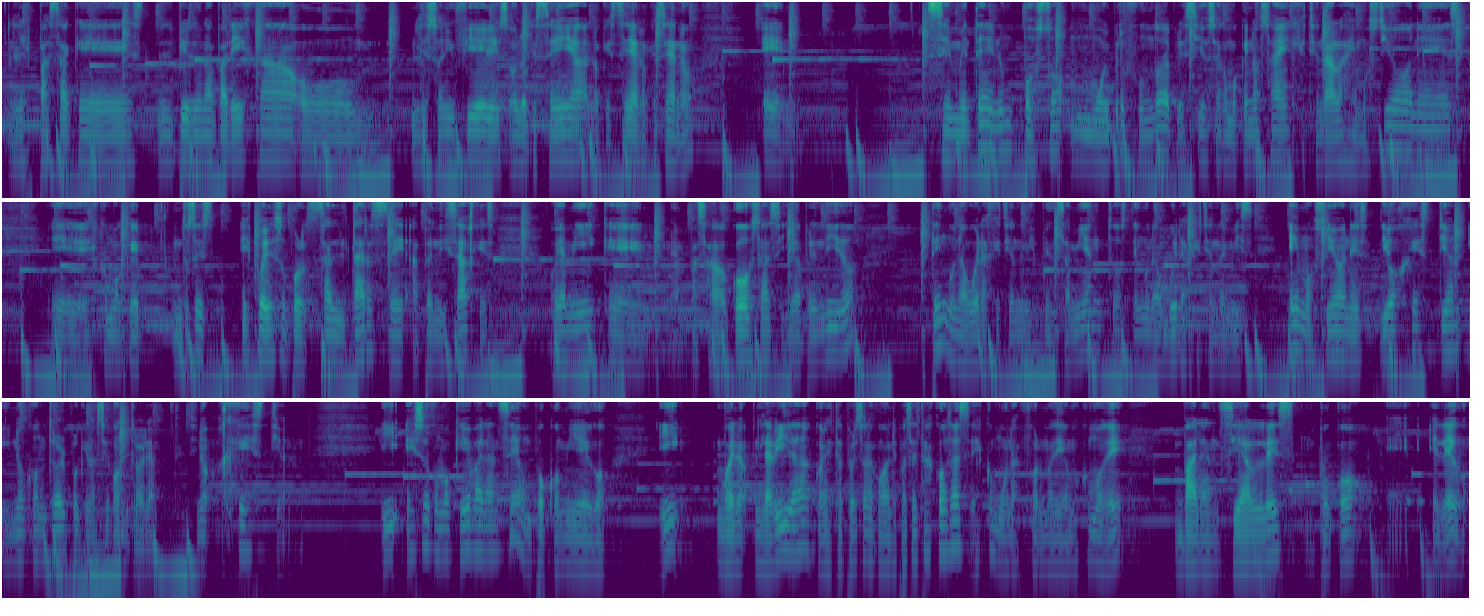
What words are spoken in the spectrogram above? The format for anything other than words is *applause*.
les pasa que pierden una pareja o les son infieles o lo que sea, lo que sea, lo que sea, ¿no? Eh, se meten en un pozo muy profundo depresivo, o sea, como que no saben gestionar las emociones, eh, es como que, entonces es por eso, por saltarse aprendizajes. Hoy a mí que me han pasado cosas y he aprendido, tengo una buena gestión de mis pensamientos, tengo una buena gestión de mis emociones. Digo gestión y no control porque no se controlan, sino gestionan. Y eso como que balancea un poco mi ego. Y bueno, la vida con estas personas cuando les pasa estas cosas es como una forma, digamos, como de balancearles un poco eh, el ego.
